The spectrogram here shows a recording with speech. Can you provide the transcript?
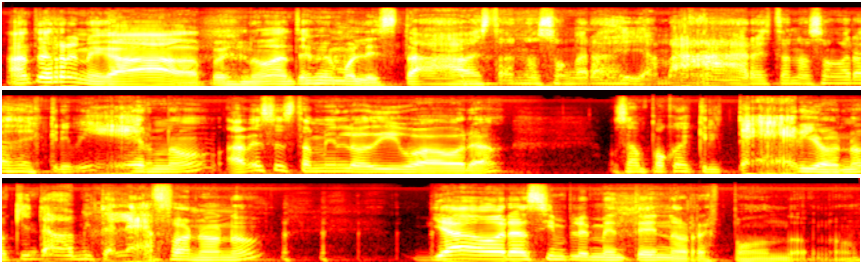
Antes renegaba, pues, ¿no? Antes me molestaba, estas no son horas de llamar, estas no son horas de escribir, ¿no? A veces también lo digo ahora. O sea, un poco de criterio, ¿no? ¿Quién daba mi teléfono, no? Ya ahora simplemente no respondo, ¿no?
